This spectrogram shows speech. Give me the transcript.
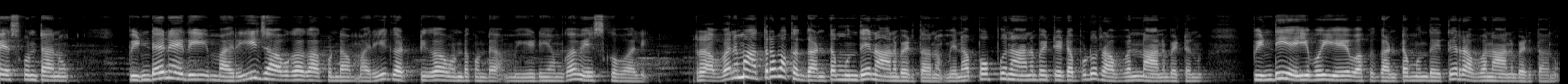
వేసుకుంటాను. పిండి అనేది మరీ జావుగా కాకుండా మరీ గట్టిగా ఉండకుండా మీడియంగా వేసుకోవాలి. రవ్వని మాత్రం ఒక గంట ముందే నానబెడతాను. మినప్పప్పు నానబెట్టేటప్పుడు రవ్వని నానబెట్టను. పిండి వేయబోయే ఒక గంట ముందైతే రవ్వ నానబెడతాను.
